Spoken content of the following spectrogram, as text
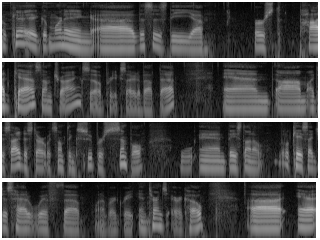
Okay, good morning. Uh, this is the uh, first podcast I'm trying, so pretty excited about that. And um, I decided to start with something super simple, and based on a little case I just had with uh, one of our great interns, Eric Ho. Uh, and,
